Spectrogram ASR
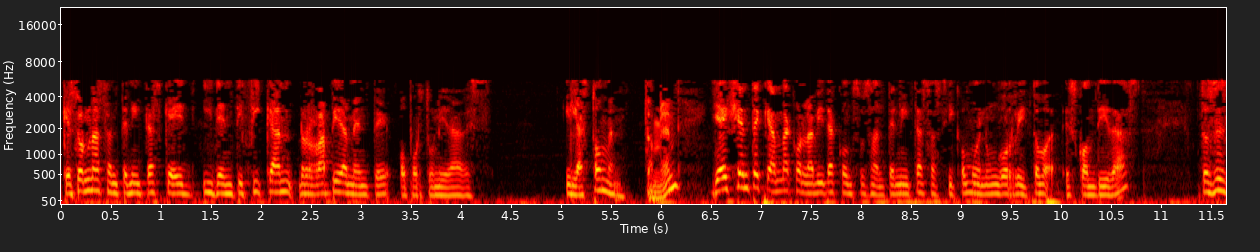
que son unas antenitas que identifican rápidamente oportunidades y las toman. ¿También? Y hay gente que anda con la vida con sus antenitas así como en un gorrito escondidas. Entonces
